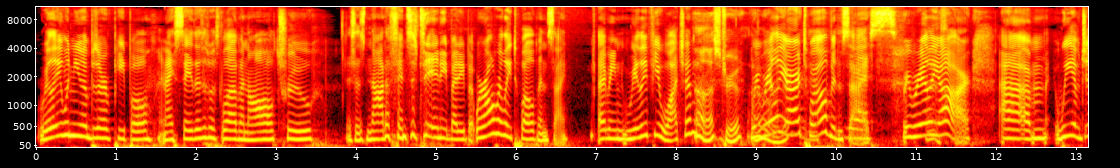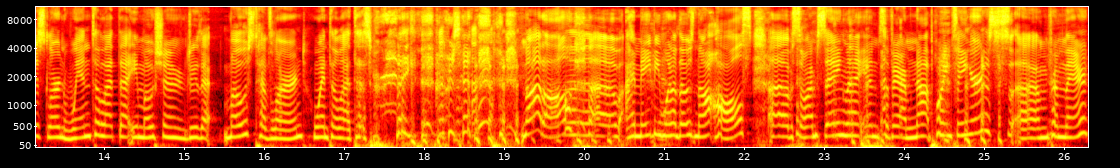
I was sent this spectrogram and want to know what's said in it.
Really, when you observe people, and I say this with love and all true, this is not offensive to anybody, but we're all really 12 inside. I mean, really, if you watch them, Oh, that's true. we Oh, really are 12 inside. Yes. We really are. Um, we have just learned when to let that emotion do that. Most have learned when to let that sporadic. not all. Um, I may be one of those not alls. Um, so I'm saying that in severe. I'm not pointing fingers um, from there.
